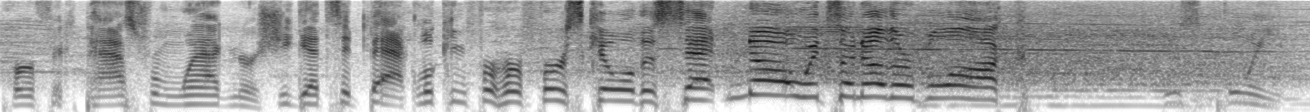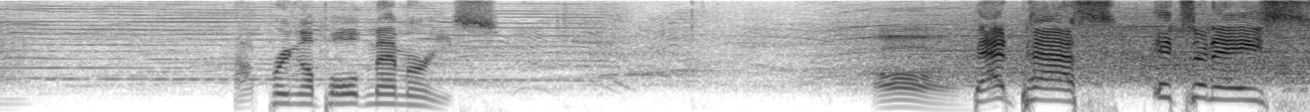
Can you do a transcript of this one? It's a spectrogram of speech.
Perfect pass from Wagoner. She gets it back, looking for her first kill of the set. No, it's another block. This point, not bring up old memories. Oh, Bad pass. It's an ace.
